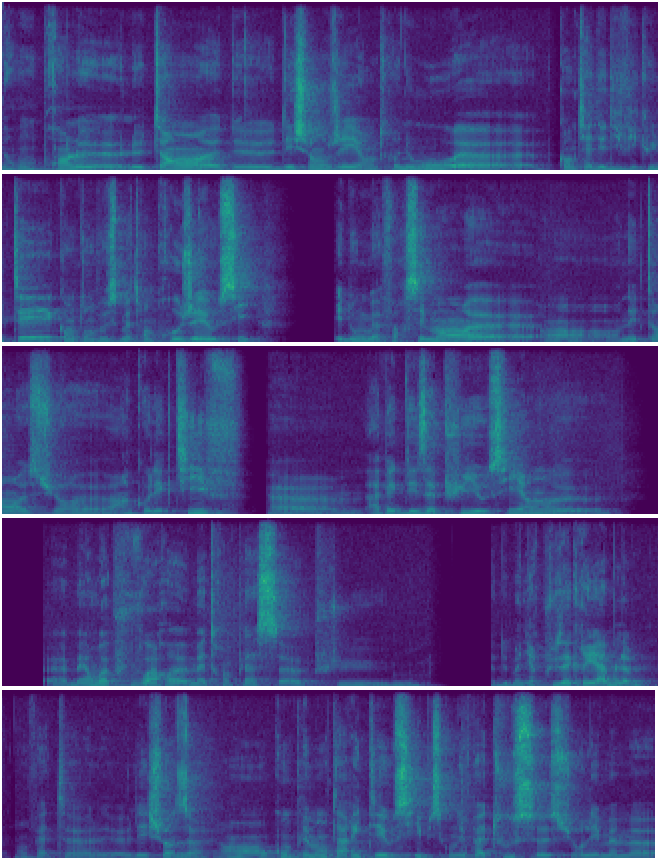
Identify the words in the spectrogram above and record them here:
on prend le, temps euh, d'échanger entre nous quand il y a des difficultés, quand on veut se mettre en projet aussi. Et donc bah, forcément, en, étant sur un collectif, avec des appuis aussi, hein, euh, on va pouvoir euh, mettre en place euh, plus, de manière plus agréable en fait les choses, en complémentarité aussi, puisqu'on n'est pas tous sur les mêmes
